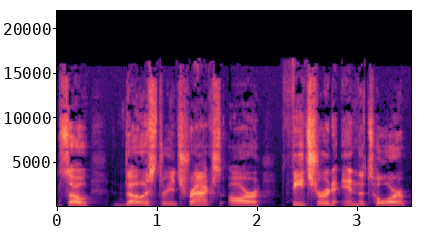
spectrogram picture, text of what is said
So, those three tracks are featured in the tour.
